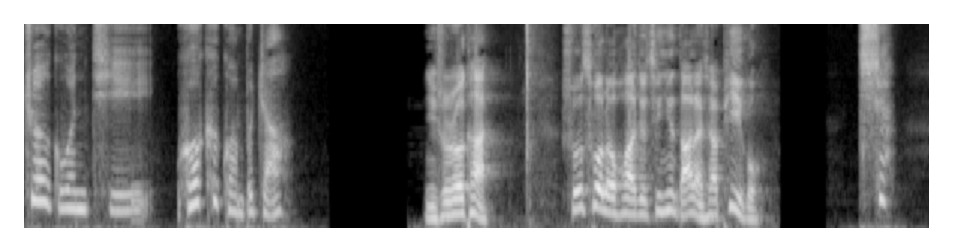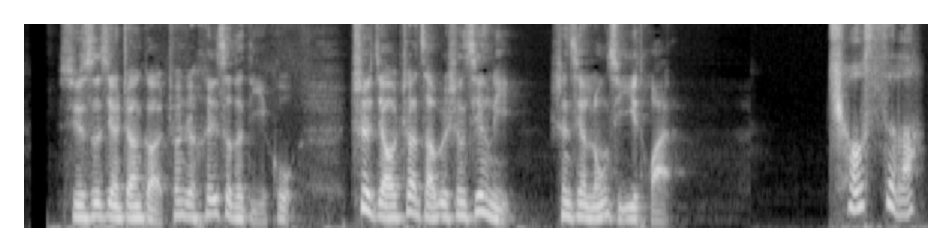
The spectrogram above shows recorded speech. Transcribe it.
这个问题我可管不着。你说说看，说错了话就轻轻打两下屁股。切！徐思见张可穿着黑色的底裤，赤脚站在卫生间里，身前隆起一团，丑死了。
